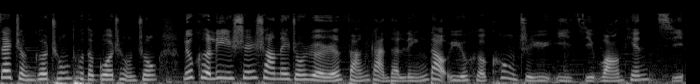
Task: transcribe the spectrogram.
在整个冲突的过程中，刘可丽身上那种惹人反感的领导欲和控制欲，以及王天琪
